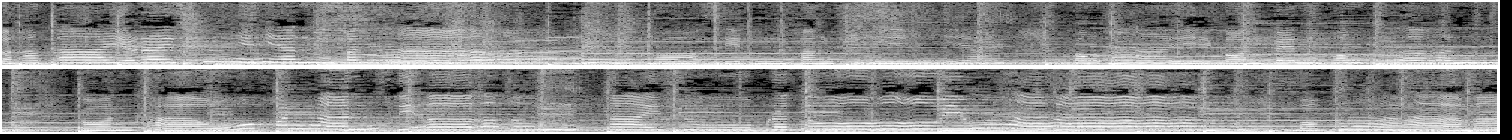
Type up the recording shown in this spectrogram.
อหากอายไรเสียนปัญหา ขอสิทธิ์ฟังเสียงของอายก่อนเป็นของเพิ่นก่อนเขาคนนั้นสิเอิญอายสู่ประตูวิวาบอกว่ามา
